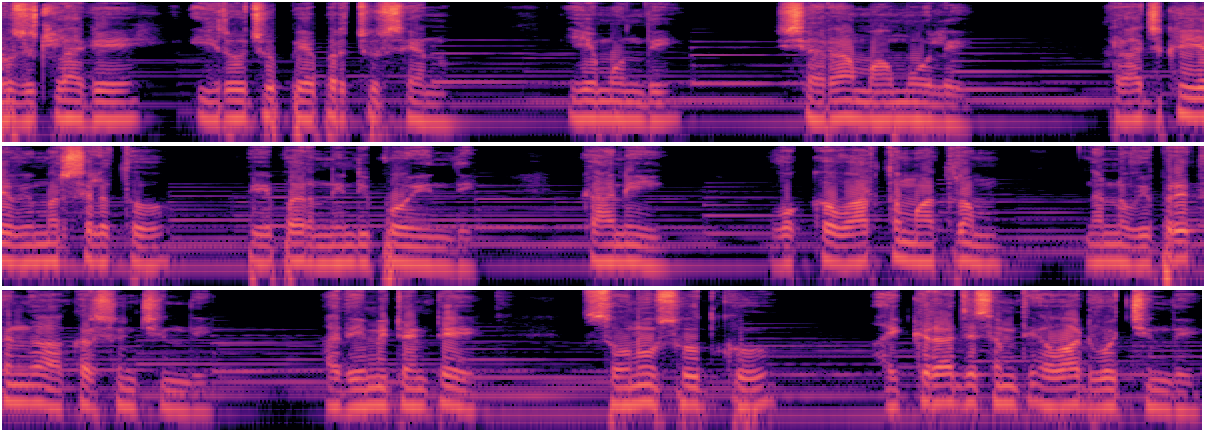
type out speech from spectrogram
రోజుట్లాగే ఈరోజు పేపర్ చూశాను. ఏముంది? షరా మామూలే. రాజకీయ విమర్శలతో పేపర్ నిండిపోయింది. కానీ ఒక్క వార్త మాత్రం నన్ను విపరీతంగా ఆకర్షించింది. అదేమిటంటే సోనూ సూద్కు ఐక్యరాజ్య సమితి అవార్డు వచ్చింది.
